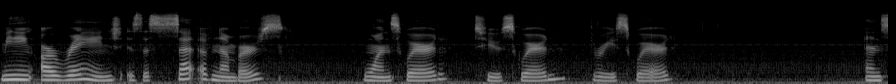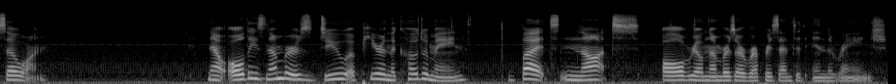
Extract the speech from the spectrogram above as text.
Meaning our range is the set of numbers 1 squared, 2 squared, 3 squared, and so on. Now all these numbers do appear in the codomain, but not all real numbers are represented in the range.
